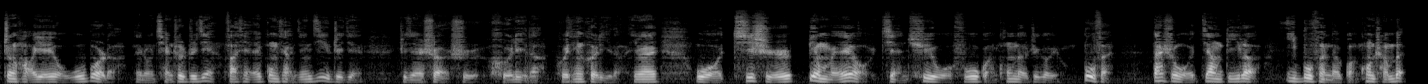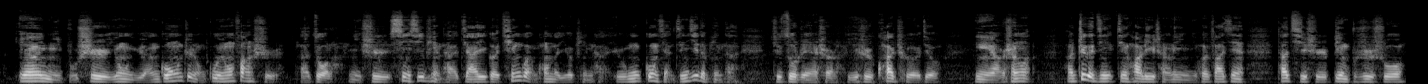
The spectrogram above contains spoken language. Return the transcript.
正好也有 Uber 的那种前车之鉴，发现哎，共享经济这件这件事儿是合理的、合情合理的，因为我其实并没有减去我服务管控的这个部分，但是我降低了一部分的管控成本，因为你不是用员工这种雇佣方式来做了，你是信息平台加一个轻管控的一个平台，用共享经济的平台去做这件事儿了，于是快车就应运而生了。啊，这个进进化历程里，你会发现它其实并不是说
